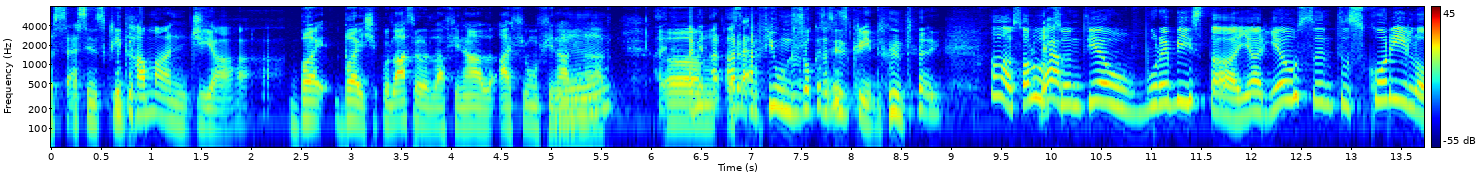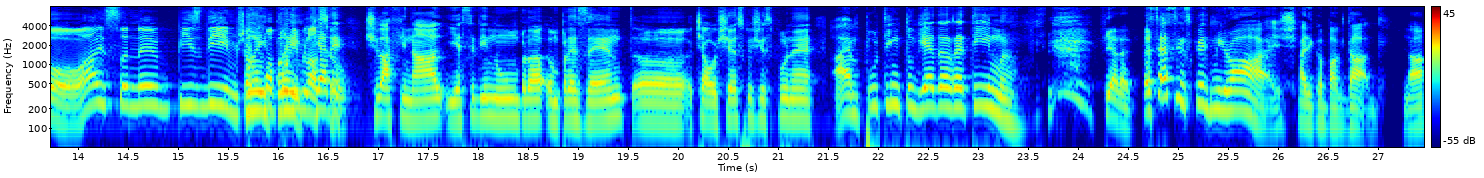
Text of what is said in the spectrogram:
Assassin's Creed Hamangia. Băi, băi, și cu laserul la final ar fi un final Mm. minunat. I mean, ar, ar, Assa- ar fi un joc Assassin's Creed. Ah, salut, Da. sunt eu, Burebista, iar eu sunt Scorilo. Hai să ne pizdim și acum pornim chiar laserul. de- Și la final iese din umbră în prezent uh, Ceaușescu și spune I'm putting together a team. Fii atent. Assassin's Creed Mirage, adică Baghdad. Da,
